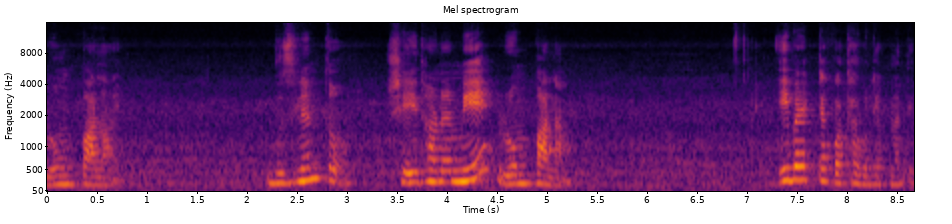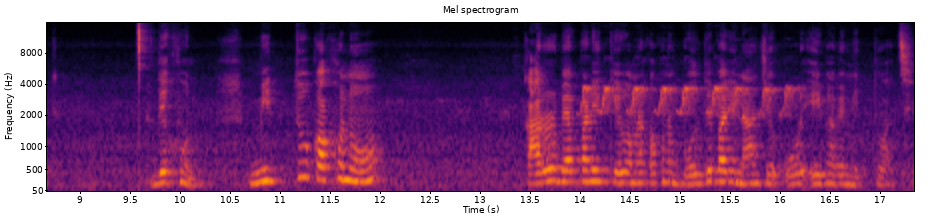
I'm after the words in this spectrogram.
রুম্পা নয়। বুঝলেন তো? সেই ধরনের মেয়ে রোম্পা না এবার একটা কথা বলি আপনাদের। দেখুন, মৃত্যু কখনো কারোর ব্যাপারে কেউ আমরা কখনো বলতে পারি না যে ওর এইভাবে মৃত্যু আছে।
